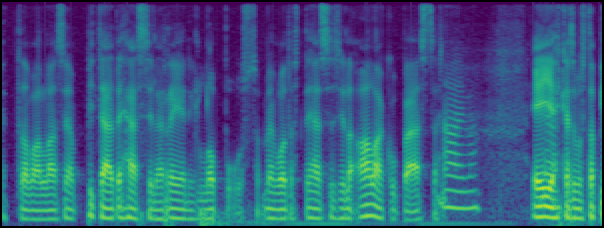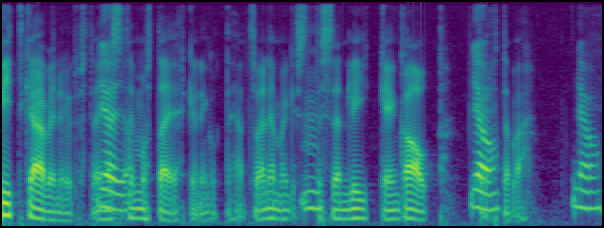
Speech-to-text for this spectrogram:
että tavallaan se pitää tehdä siellä reenin lopussa. Me voitaisiin tehdä se siellä alkupäässä. Aivan. Ei joo. ehkä semmoista pitkää venytystä, joo, joo. semmoista ei ehkä niin tehdä. Se on enemmänkin mm. sitten sen liikkeen kautta joo. tehtävää. Joo.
